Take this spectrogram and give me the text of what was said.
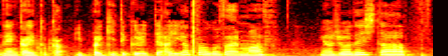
前回とかいっぱい聞いてくれてありがとうございます。明星でした。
